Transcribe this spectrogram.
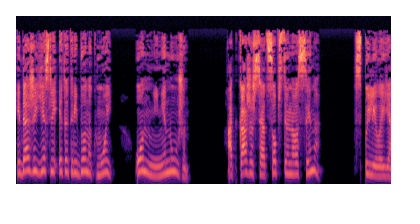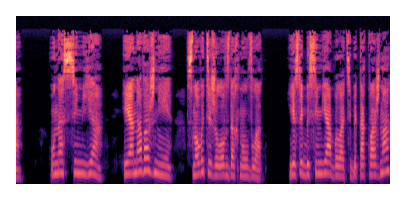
«И даже если этот ребенок мой, он мне не нужен». «Откажешься от собственного сына?» — вспылила я. «У нас семья, и она важнее», — снова тяжело вздохнул Влад. «Если бы семья была тебе так важна,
